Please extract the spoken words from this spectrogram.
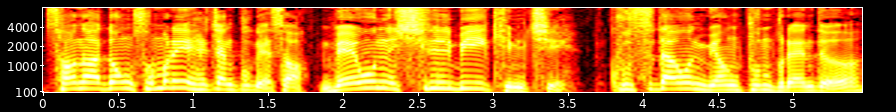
선화동 소머리 해장국에서 매운 실비 김치, goose down 명품 브랜드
